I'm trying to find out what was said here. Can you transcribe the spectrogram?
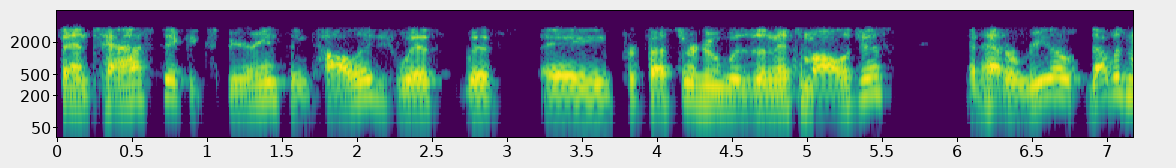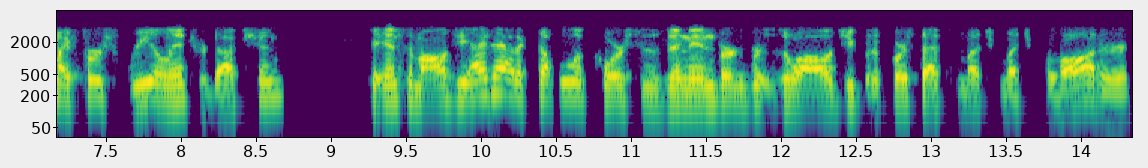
fantastic experience in college with, with a professor who was an entomologist and had a real, that was my first real introduction to entomology. I'd had a couple of courses in invertebrate zoology, but of course that's much, much broader.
